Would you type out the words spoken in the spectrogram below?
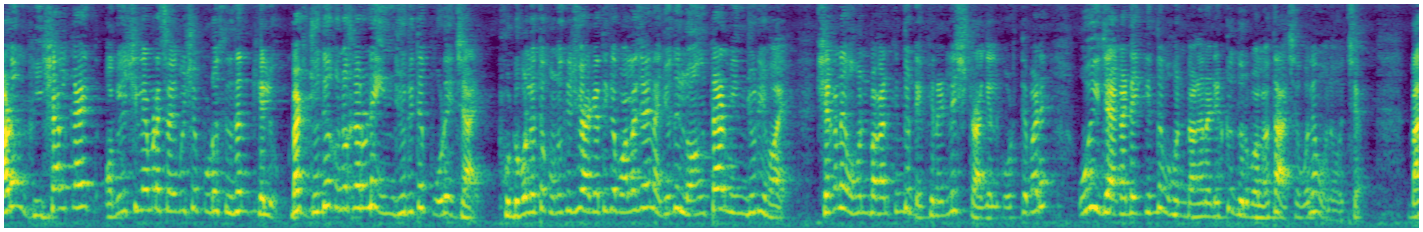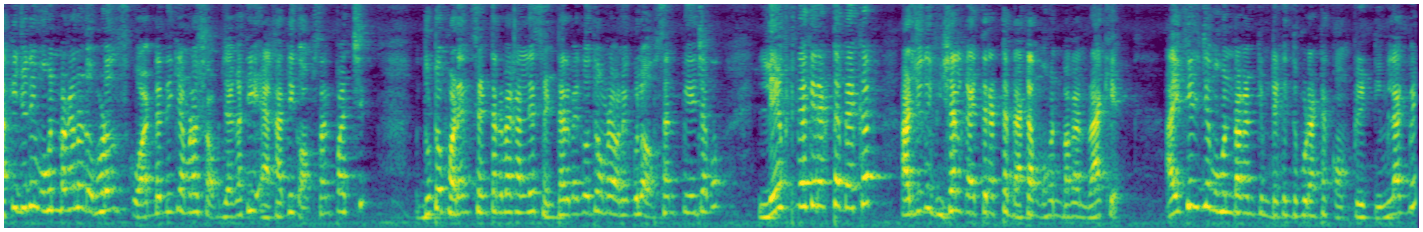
কারণ বিশাল কায়েত অবভিয়াসলি আমরা চাইব সে পুরো সিজন খেলুক। বাট যদি কোনো কারণে ইনজুরিতে পড়ে যায় ফুটবলে তো কোনো কিছু আগে থেকে বলা যায় না, যদি লং টার্ম ইনজুরি হয়, সেখানে মোহনবাগান কিন্তু ডেফিনেটলি স্ট্রাগল করতে পারে। ওই জায়গাটাই কিন্তু মোহনবাগানের একটু দুর্বলতা আছে বলে মনে হচ্ছে। বাকি যদি মোহনবাগানের ওভারঅল স্কোয়াডটা দেখি, আমরা সব জায়গাতেই একাধিক অপশন পাচ্ছি। দুটো ফরেন সেন্টার ব্যাক আনলে সেন্টার ব্যাকেও তো আমরা অনেকগুলো অপশন পেয়ে যাব। লেফট ব্যাকের একটা ব্যাকআপ আর যদি বিশাল গায়তের একটা ব্যাকআপ মোহনবাগান রাখে আই ফিল যে মোহনবাগান টিমটা কিন্তু পুরো একটা কমপ্লিট টিম লাগবে,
